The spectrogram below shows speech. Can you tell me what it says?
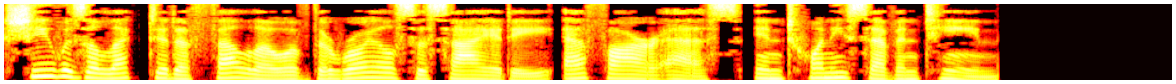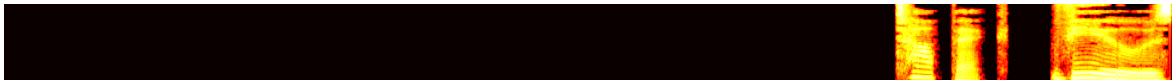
She was elected a Fellow of the Royal Society in 2017. Topic: Views.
